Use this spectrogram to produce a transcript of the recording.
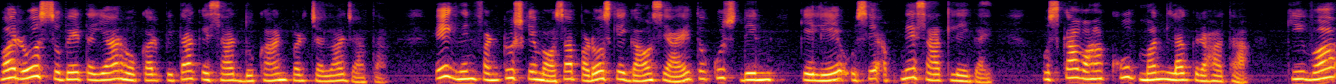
वह रोज़ सुबह तैयार होकर पिता के साथ दुकान पर चला जाता। एक दिन फंटूश के मौसा पड़ोस के गाँव से आए तो कुछ दिन के लिए उसे अपने साथ ले गए। उसका वहाँ खूब मन लग रहा था कि वह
